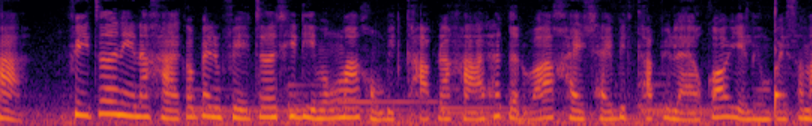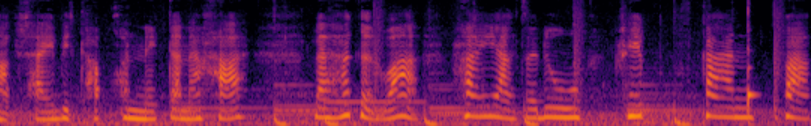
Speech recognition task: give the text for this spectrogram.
ค่ะฟีเจอร์นี้นะคะก็เป็นฟีเจอร์ที่ดีมาก ๆ ของ BitCup นะคะ ถ้าเกิดว่าใครใช้ BitCup อยู่แล้วก็อย่าลืมไปสมัครใช้ BitCup Connect กันนะคะ และถ้าเกิดว่าใครอยากจะดูคลิป การฝาก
